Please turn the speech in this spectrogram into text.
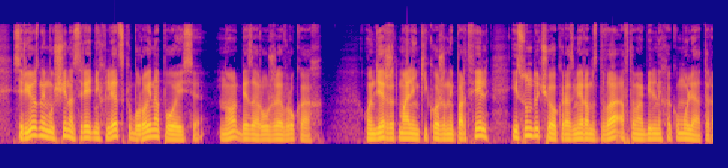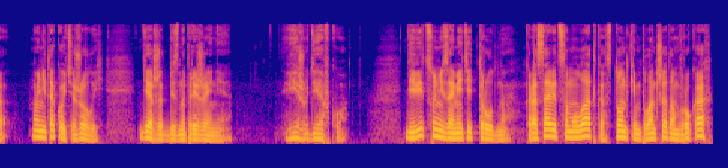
— серьезный мужчина средних лет с кобурой на поясе, но без оружия в руках. Он держит маленький кожаный портфель и сундучок размером с два автомобильных аккумулятора, но не такой тяжелый. Держит без напряжения. «Вижу девку». Девицу не заметить трудно. Красавица-мулатка с тонким планшетом в руках,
